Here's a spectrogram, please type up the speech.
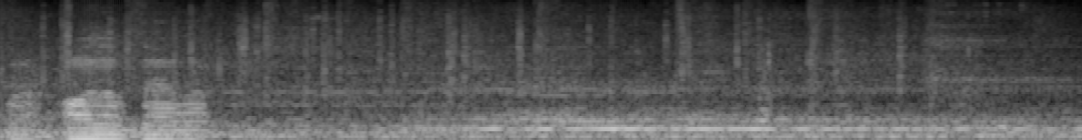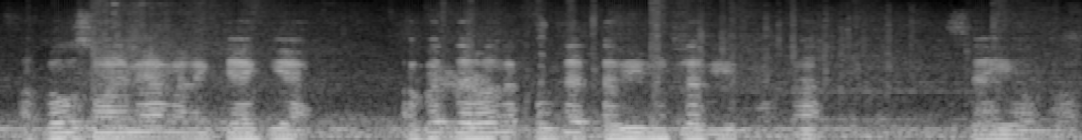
for all of the आप लोग समझ में आया मैंने क्या किया? अगर दरवाज़ा खुलता है तभी मतलब ये बोलना सही होगा।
